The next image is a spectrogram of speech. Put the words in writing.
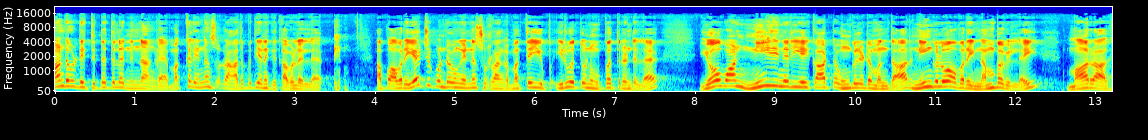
ஆண்டவருடைய திட்டத்தில் நின்னாங்க. மக்கள் என்ன சொல்கிறாங்க அதை பற்றி எனக்கு கவலை இல்லை. அப்போ அவரை ஏற்றுக்கொண்டவங்க என்ன சொல்கிறாங்க மற்ற இருபத்தொன்று முப்பத்தி ரெண்டில் யோவான் நீதி நெறியை காட்ட உங்களிடம் வந்தார் நீங்களோ அவரை நம்பவில்லை மாறாக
